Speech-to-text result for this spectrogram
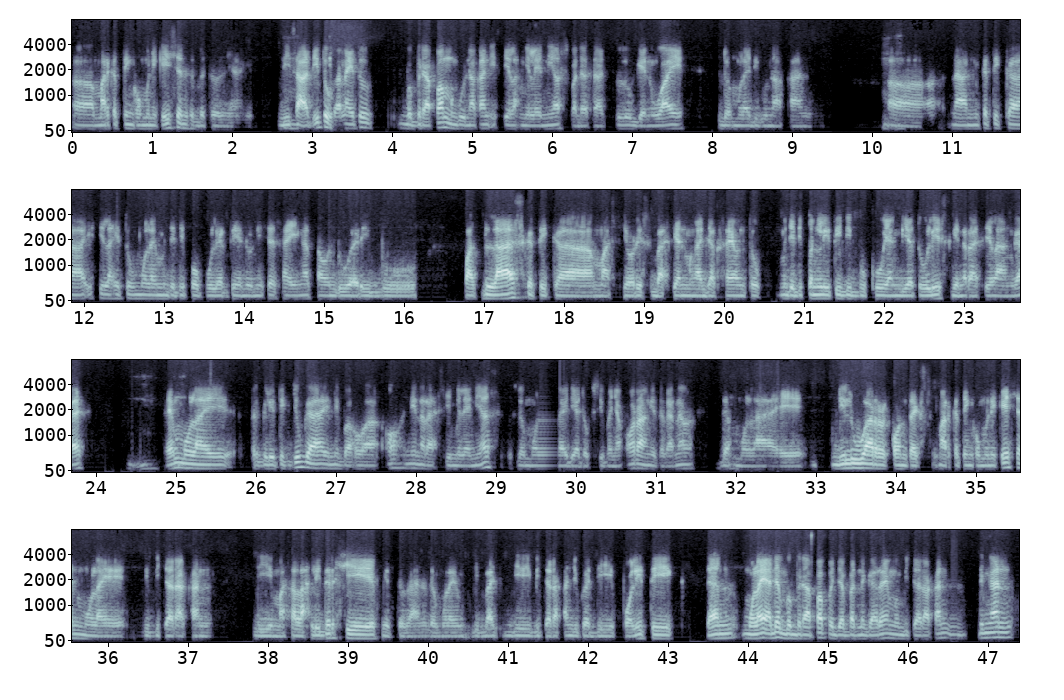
uh, marketing communication sebetulnya. Di hmm. saat itu, karena itu beberapa menggunakan istilah millennials pada saat itu Gen Y sudah mulai digunakan. Uh, dan ketika istilah itu mulai menjadi populer di Indonesia, saya ingat tahun 2014 ketika Mas Yoris Sebastian mengajak saya untuk menjadi peneliti di buku yang dia tulis Generasi Langgas. Hmm. Saya mulai tergelitik juga ini bahwa oh ini narasi milenial sudah mulai diadopsi banyak orang gitu karena sudah mulai di luar konteks marketing communication mulai dibicarakan di masalah leadership gitu kan udah mulai dibicarakan juga di politik dan mulai ada beberapa pejabat negara yang membicarakan dengan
